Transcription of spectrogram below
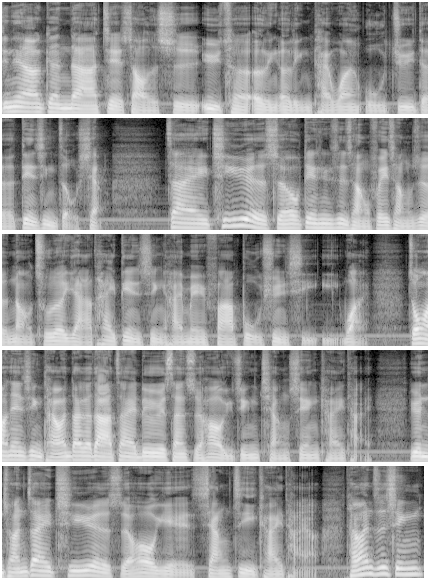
今天要跟大家介绍的是预测二零二零台湾五 G 的电信走向。在七月的时候，电信市场非常热闹，除了亚太电信还没发布讯息以外，中华电信、台湾大哥大在六月三十号已经抢先开台，远传在七月的时候也相继开台啊。台湾之星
